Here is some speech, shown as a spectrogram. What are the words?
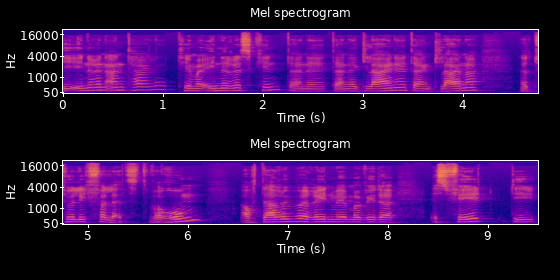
die inneren Anteile, Thema inneres Kind, deine, deine Kleine, dein Kleiner, natürlich verletzt. Warum? Auch darüber reden wir immer wieder. Es fehlt die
